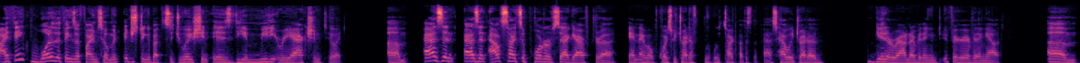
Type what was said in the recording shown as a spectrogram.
I think one of the things I find so interesting about the situation is the immediate reaction to it. Um, as an as an outside supporter of SAG-AFTRA, and, and of course we try to we talked about this in the past, how we try to get around everything and figure everything out. Um,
